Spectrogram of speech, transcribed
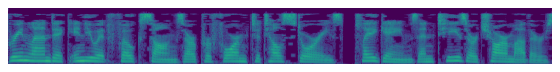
Greenlandic Inuit folk songs are performed to tell stories, play games and tease or charm others.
